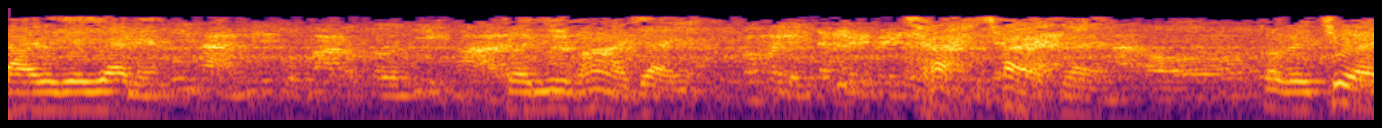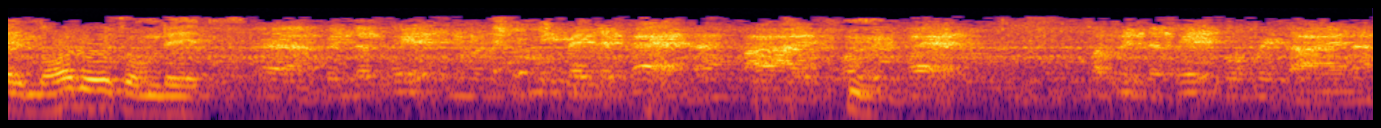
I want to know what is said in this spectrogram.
ตายเลยเยอะแยะเนี่ย เกินยี่สิบห้าเกินยี่ห้าใช่ก็ไม่เห็นจะเป็นเป็นใช่ใช่ใช่อ๋อก็เลยเชื่อไอ้หมอดูทรงเดชอ่าเป็นเจ้าเพศนี่มันก็ไม่เป็นเจ้าแพทย์นะตายก็เป็นแพทย์ถ้าเป็นเจ้าเพศคงไม่ตายนะ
